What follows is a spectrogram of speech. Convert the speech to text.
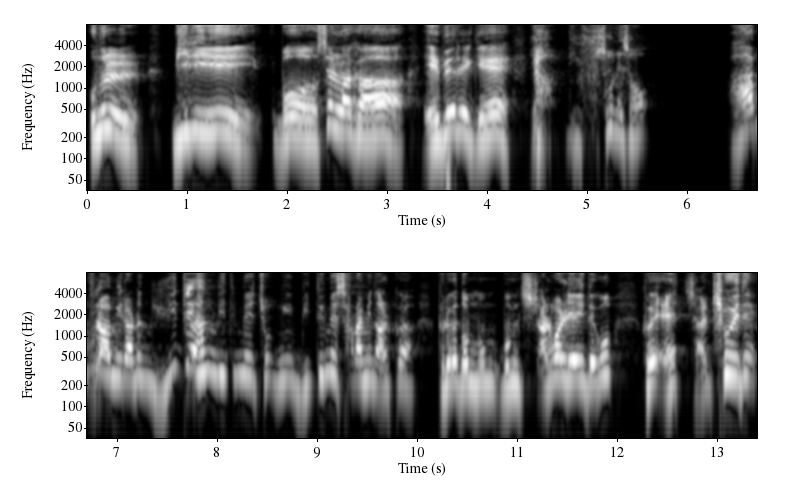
오늘 미리 뭐 셀라가 에벨에게 야, 네 후손에서 아브라함이라는 위대한 믿음의 종이 믿음의 사람이 날 거야. 그러니까 너 몸 잘 관리해야 되고 그 애 잘 키워야 돼.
